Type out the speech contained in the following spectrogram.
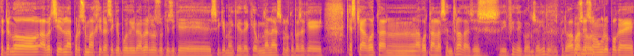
yo tengo, a ver si en la próxima gira sí que puedo ir a verlos, porque sí que sí que me quedé con ganas. Lo que pasa que, que es que agotan agotan las entradas, es difícil conseguirlas. Pero vamos, Cuando- es un grupo que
